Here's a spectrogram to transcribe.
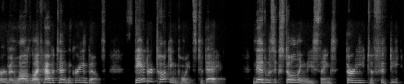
urban wildlife habitat, and green belts. Standard talking points today. Ned was extolling these things 30 to 50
